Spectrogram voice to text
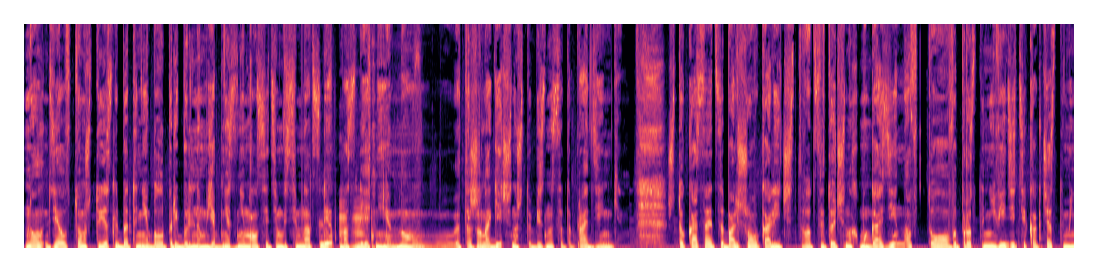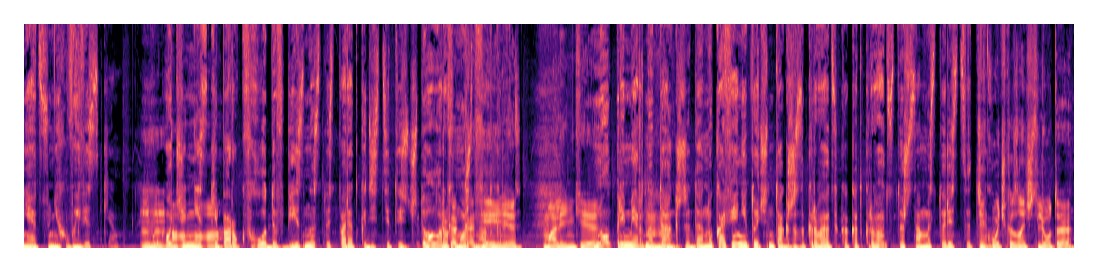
Ну, дело в том, что если бы это не было прибыльным, я бы не занимался этим 18 лет последние. Ну, это же логично, что бизнес это про деньги. Что касается большого количества цветочных магазинов, то вы просто не видите, как часто меняются у них вывески. Мгм. Очень Ага. низкий порог входа в бизнес, то есть порядка 10 тысяч долларов Как можно кофейни открыть. маленькие. Ну, примерно Мгм. так же, да. Ну, кофейни точно так же закрываются, как открываются. То же самое история с цветами. Текучка, значит, лютая.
